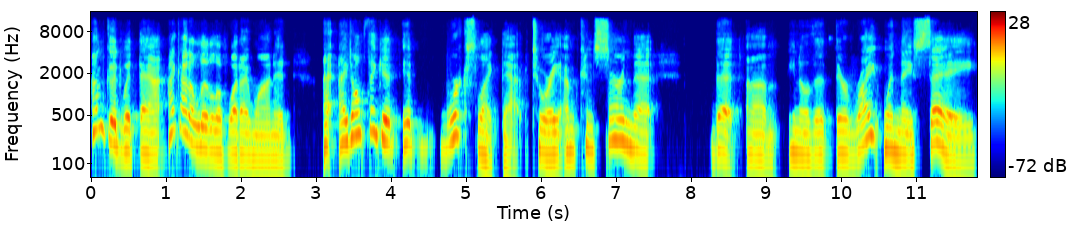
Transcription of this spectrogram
I'm good with that. I got a little of what I wanted. I, I don't think it it works like that, Turi. I'm concerned that that um, you know that they're right when they say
